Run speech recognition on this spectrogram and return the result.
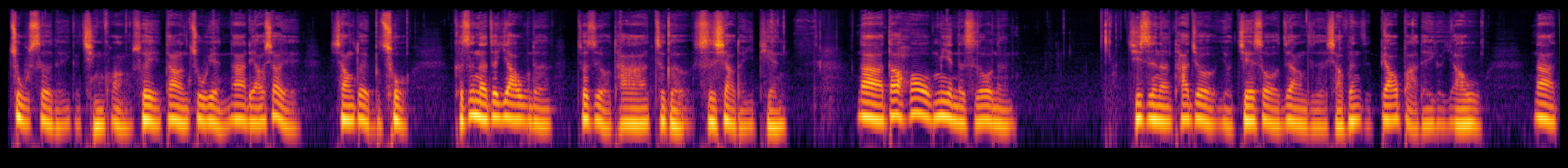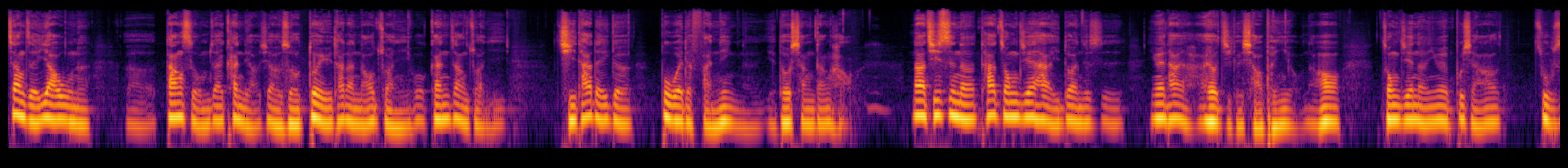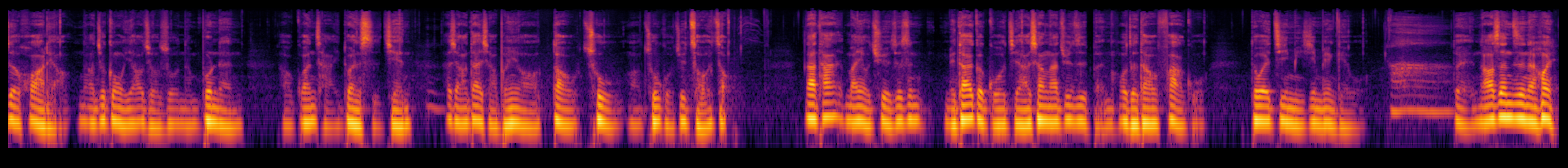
注射的一个情况，所以当然住院，那疗效也相对不错。可是呢，这药物呢，就是有它这个失效的一天。那到后面的时候呢，其实呢，他就有接受这样子的小分子标靶的一个药物。那这样子的药物呢，呃，当时我们在看疗效的时候，对于他的脑转移或肝脏转移，其他的一个部位的反应呢，也都相当好。那其实呢，他中间还有一段，就是因为他还有几个小朋友，然后中间呢，因为不想要注射化疗，那就跟我要求说，能不能啊观察一段时间，他想要带小朋友到处啊出国去走一走。那他蛮有趣的，就是每到一个国家，像他去日本或者到法国，都会寄明信片给我啊。对，然后甚至呢会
